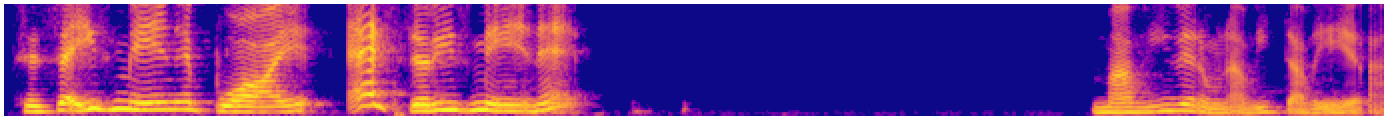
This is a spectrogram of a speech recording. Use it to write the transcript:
Se sei ismene puoi essere ismene, ma vivere una vita vera,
